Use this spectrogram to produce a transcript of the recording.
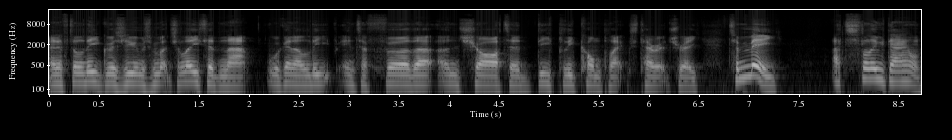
and if the league resumes much later than that, we're going to leap into further uncharted, deeply complex territory. To me, I'd slow down.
